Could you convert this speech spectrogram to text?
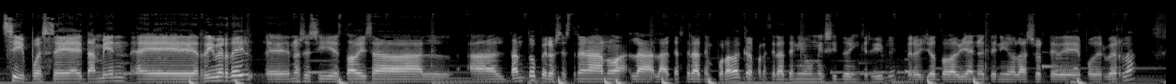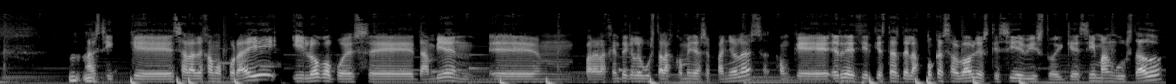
Sí, pues eh, también eh, Riverdale, eh, no sé si estabais al, al, tanto, pero se estrena la, la, tercera temporada, que al parecer ha tenido un éxito increíble, pero yo todavía no he tenido la suerte de poder verla. Así que esa la dejamos por ahí. Y luego, pues eh, también, eh, para la gente que le gusta las comedias españolas, aunque es de decir que esta es de las pocas salvables que sí he visto y que sí me han gustado,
